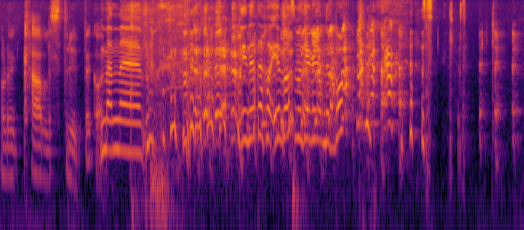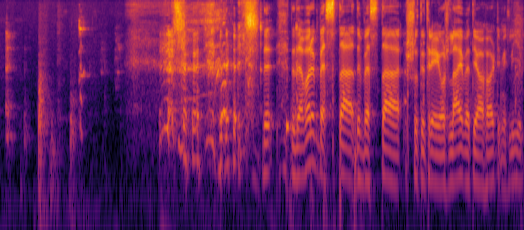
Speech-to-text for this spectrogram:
Har du kall strupe Karin? Men... Eh, Linette, det var som att jag glömde bort... Det, det där var det bästa, det bästa 73-års-livet jag har hört i mitt liv.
